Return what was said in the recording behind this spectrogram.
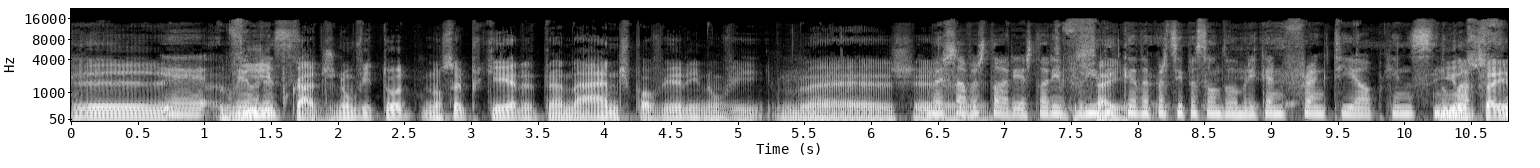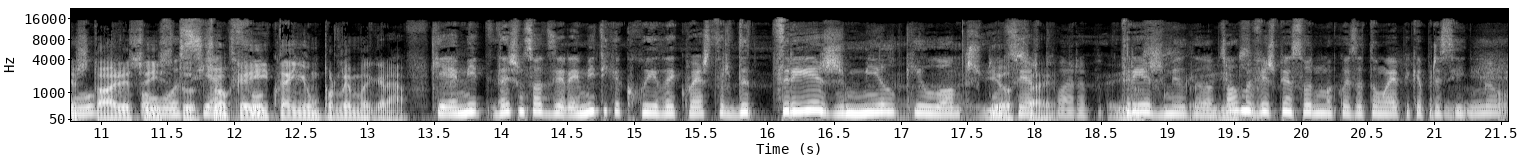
Uh, é, vi bocados, não vi todo, não sei porquê, era, há anos para o ver e não vi, mas... Uh, mas sabe a história, a história verídica sei. da participação do americano Frank T. Hopkins no Eu sei a história, sei isso tudo, só que aí tem um problema grave. Que é, deixa-me só dizer, é a mítica corrida equestre de 3 mil quilómetros pelo deserto árabe. 3 mil quilómetros. Alguma vez pensou numa coisa tão épica para si? Não,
